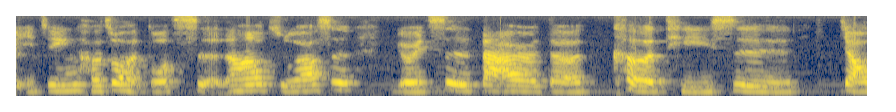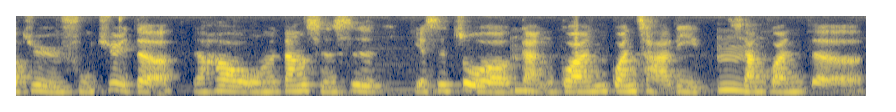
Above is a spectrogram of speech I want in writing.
已经合作很多次了，然后主要是有一次大二的课题是教具辅具的，然后我们当时是也是做感官观察力相关的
